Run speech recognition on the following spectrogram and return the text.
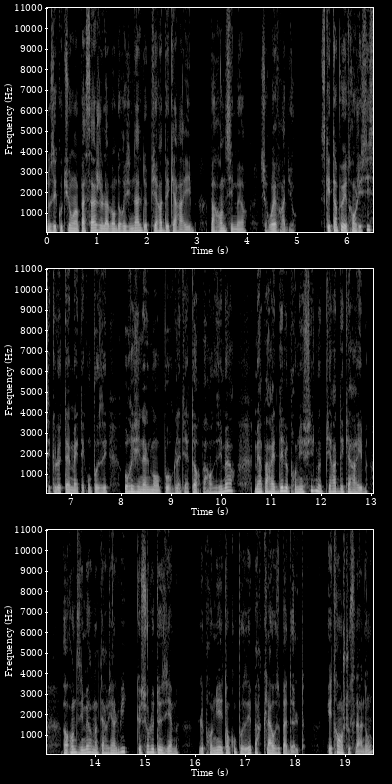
Nous écoutions un passage de la bande originale de Pirates des Caraïbes par Hans Zimmer sur Wave Radio. Ce qui est un peu étrange ici, c'est que le thème a été composé originellement pour Gladiator par Hans Zimmer, mais apparaît dès le premier film Pirates des Caraïbes. Or Hans Zimmer n'intervient lui que sur le deuxième, le premier étant composé par Klaus Badelt. Étrange tout cela, non?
